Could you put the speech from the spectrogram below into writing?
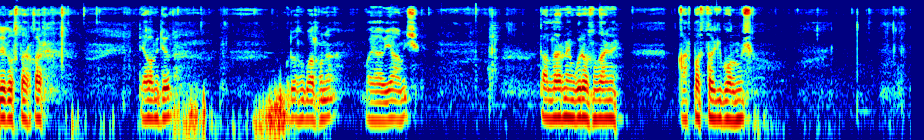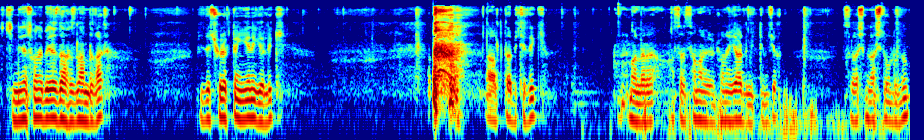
Değerli dostlar kar devam ediyor. Burası balkona bayağı bir yağmış. Dallarını hem görüyorsunuz aynı karpastal gibi olmuş. İkindiden sonra biraz daha hızlandı kar. Biz de çörekten yeni geldik. Altıda bitirdik. Mallara Hasan Sama veriyorum. Ona yardım ettim. Sıra şimdi aç doldurdum.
